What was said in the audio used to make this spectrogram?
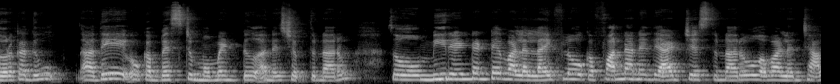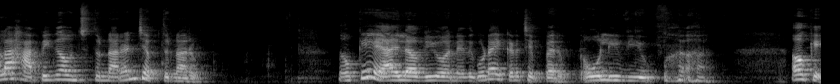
దొరకదు. అదే ఒక బెస్ట్ మూమెంట్ అనేసి చెప్తున్నారు. సో మీరేంటంటే వాళ్ళ లైఫ్లో ఒక ఫన్ అనేది యాడ్ చేస్తున్నారు వాళ్ళని చాలా హ్యాపీగా ఉంచుతున్నారని చెప్తున్నారు. ఓకే ఐ లవ్ యూ అనేది కూడా ఇక్కడ చెప్పారు. ఓ లివ్ యూ. ఓకే.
